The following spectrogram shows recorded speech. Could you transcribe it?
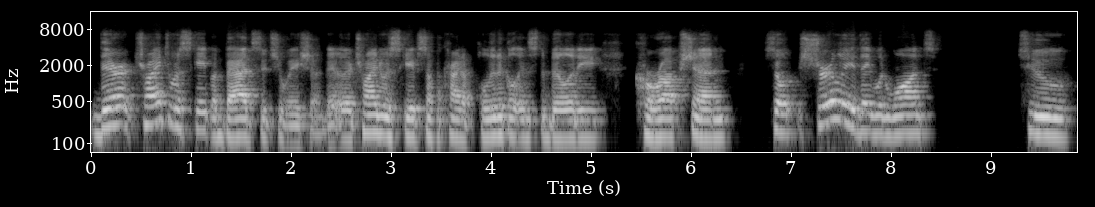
they're trying to escape a bad situation. They're, they're, trying to escape some kind of political instability corruption. So surely they would want to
